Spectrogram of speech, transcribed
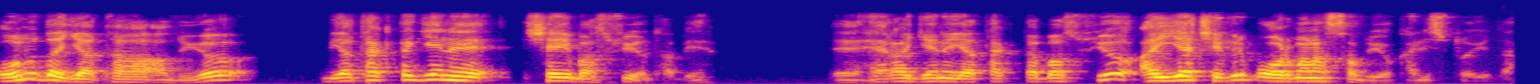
Onu da yatağa alıyor. Yatakta gene şey basıyor tabii. E, Hera gene yatakta basıyor. Ayıya çevirip ormana salıyor Kalisto'yu da.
